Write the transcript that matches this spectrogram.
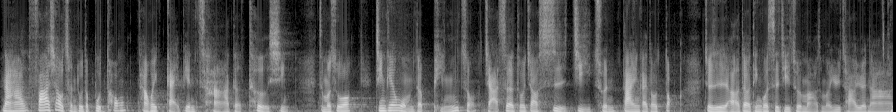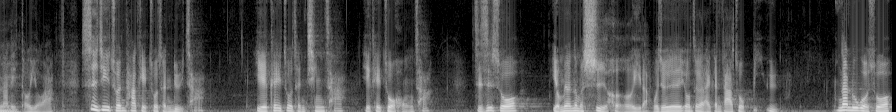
那它发酵程度的不同，它会改变茶的特性。怎么说？今天我们的品种假设都叫四季春，大家应该都懂。就是啊、呃，都有听过四季春嘛，什么御茶园啊，哪里都有啊。四季春它可以做成绿茶，也可以做成清茶，也可以做红茶，只是说有没有那么适合而已啦。我就是用这个来跟大家做比喻。那如果说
